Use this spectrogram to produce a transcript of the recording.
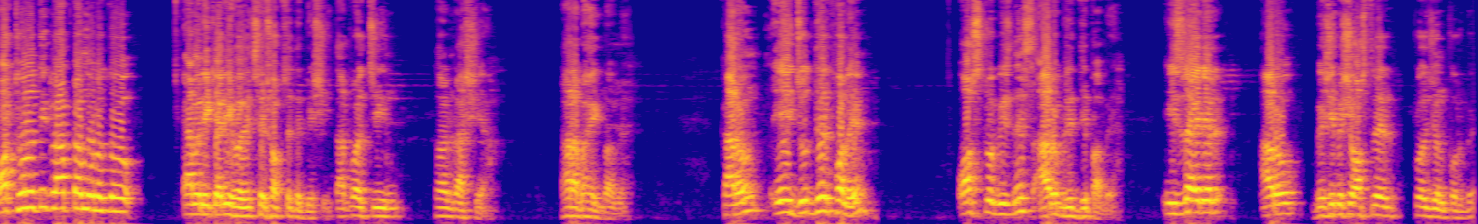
অর্থনৈতিক লাভটা মূলত আমেরিকারই হয়েছে সবচেয়ে বেশি। তারপর চীন, ধরেন রাশিয়া, ধারাবাহিকভাবে। কারণ এই যুদ্ধের ফলে অস্ত্র বিজনেস আরও বৃদ্ধি পাবে। ইসরায়েলের আরও বেশি বেশি অস্ত্রের প্রয়োজন পড়বে।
